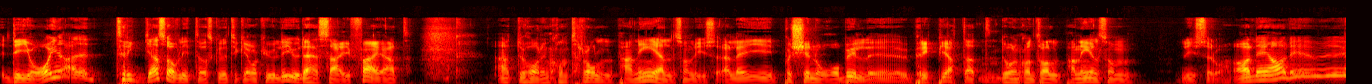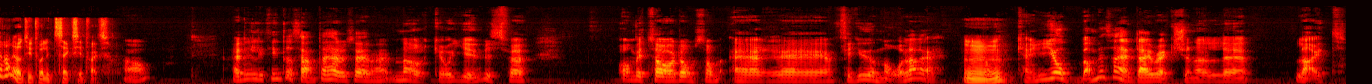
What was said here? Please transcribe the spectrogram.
det jag triggas av lite och skulle tycka var kul det är ju det här sci-fi att att du har en kontrollpanel som lyser eller i, på Tjernobyl, eh, Pripyat att du har en kontrollpanel som lyser då. Ja det, ja, det hade jag tyckt var lite sexigt faktiskt. Ja. ja, det är lite intressant det här du säger med mörker och ljus. För om vi tar de som är eh, figurmålare. Mm. Kan ju jobba med sån här directional eh, light.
